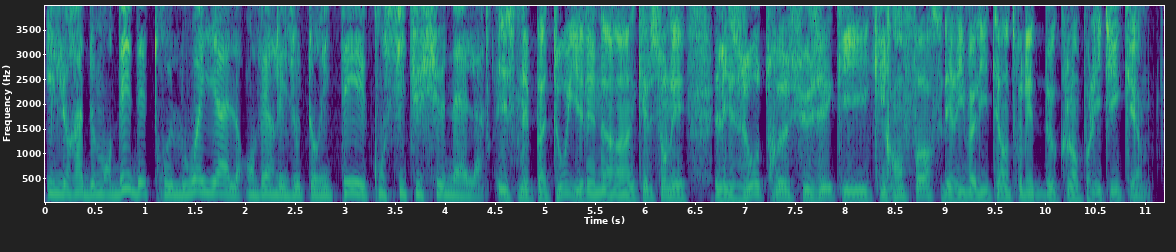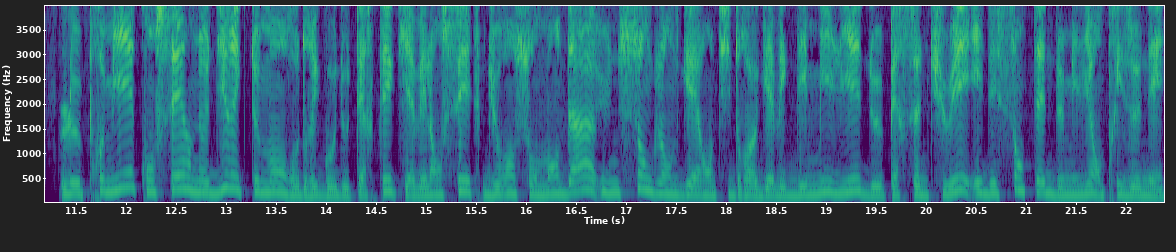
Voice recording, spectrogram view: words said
Il leur a demandé d'être loyal envers les autorités constitutionnelles. Et ce n'est pas tout, Yelena. Hein. Quels sont les, autres sujets qui renforcent les rivalités entre les deux clans politiques? Le premier concerne directement Rodrigo Duterte qui avait lancé durant son mandat une sanglante guerre anti-drogue avec des milliers de personnes tuées et des centaines de milliers emprisonnés.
